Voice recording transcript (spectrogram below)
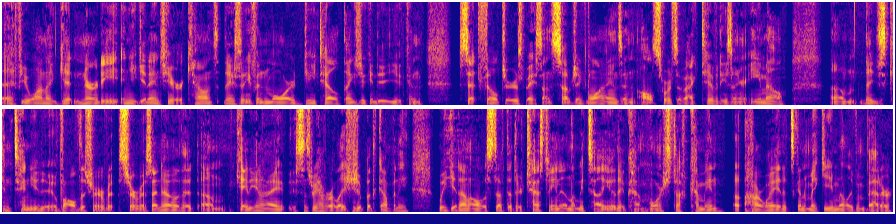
Uh, if you want to get nerdy and you get into your account, there's even more detailed things you can do. You can set filters based on subject lines and all sorts of activities on your email. Um, they just continue to evolve the service. I know that um, Katie and I, since we have a relationship with the company, we get on all the stuff that they're testing. And let me tell you, they've got more stuff coming our way that's going to make email even better.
